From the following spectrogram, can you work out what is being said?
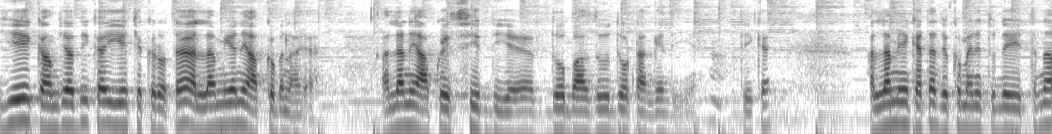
ये कामयाबी का ये चक्कर होता है अल्लाह मियाँ ने आपको बनाया अल्लाह ने आपको एक सिर दी है दो बाजू दो टांगें दी हैं हाँ। ठीक है? अल्लाह में कहता है, देखो, मैंने तुझे इतना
